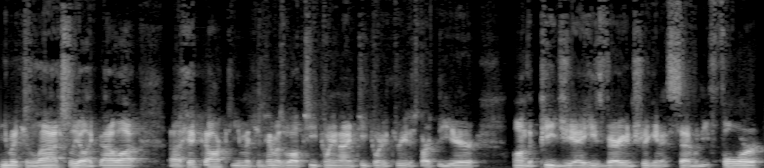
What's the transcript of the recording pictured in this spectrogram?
you mentioned Lashley. I like that a lot. Uh, Hickok, you mentioned him as well. T29, T23 to start the year on the PGA. He's very intriguing at 74.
